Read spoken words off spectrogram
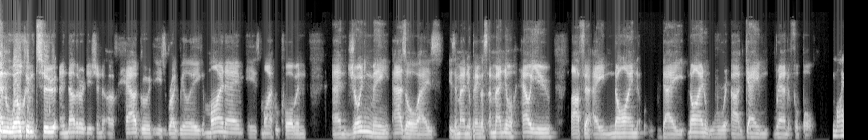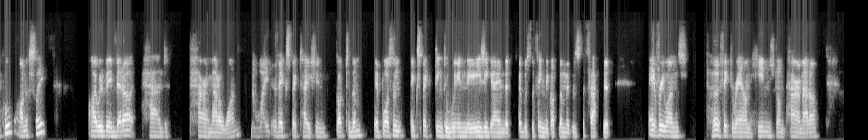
And welcome to another edition of How Good is Rugby League. My name is Michael Corbin, and joining me, as always, is Emmanuel Penglis. Emmanuel, how are you after a nine day, nine uh, game round of football? Michael, honestly, I would have been better had Parramatta won. The weight of expectation got to them. It wasn't expecting to win the easy game that, that was the thing that got them. It was the fact that everyone's perfect round hinged on Parramatta.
